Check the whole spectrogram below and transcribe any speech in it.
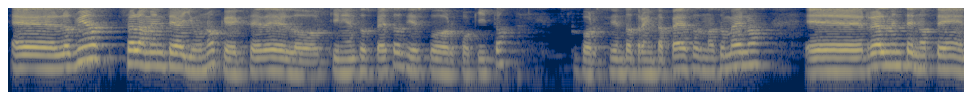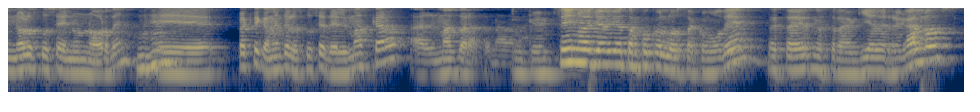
Eh, los míos solamente hay uno que excede los 500 pesos y es por poquito por 130 pesos más o menos. Eh, realmente no, te, no los puse en un orden. Eh, prácticamente los puse del más caro al más barato, nada más. Sí, no, yo, yo tampoco los acomodé. Esta es nuestra guía de regalos.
